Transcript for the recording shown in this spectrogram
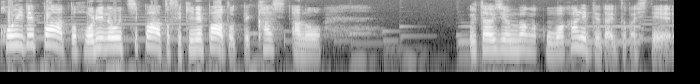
小出パート、堀之内パート、関根パートって歌詞、あの、歌う順番がこう分かれてたりとかして、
